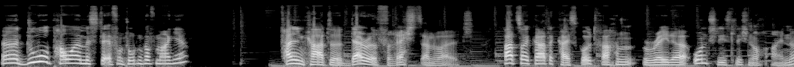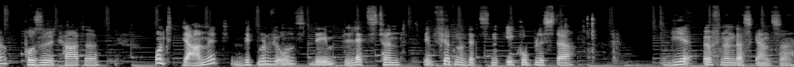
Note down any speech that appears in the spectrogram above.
Äh, Duo Power Mr. F und Totenkopf Magier. Fallenkarte Dareth Rechtsanwalt. Fahrzeugkarte Kais Golddrachen Raider und schließlich noch eine Puzzlekarte. Und damit widmen wir uns dem letzten dem vierten und letzten Eco-Blister. Wir öffnen das Ganze.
